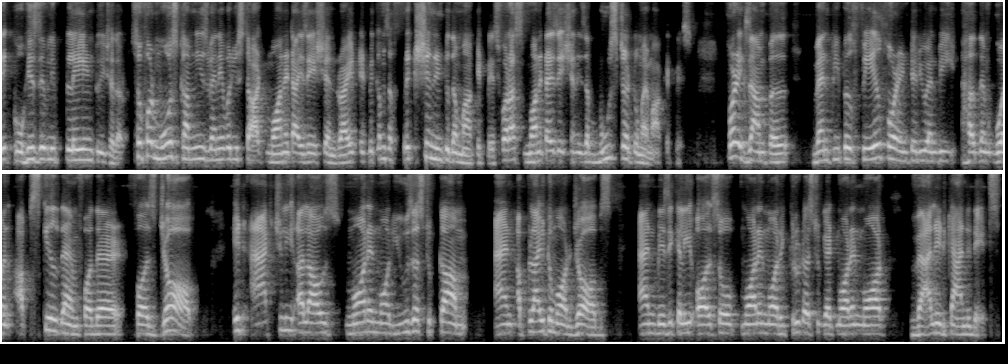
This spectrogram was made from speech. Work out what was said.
They cohesively play into each other. So for most companies, whenever you start monetization, right, it becomes a friction into the marketplace. For us, monetization is a booster to my marketplace. For example, when people fail for interview and we help them go and upskill them for their first job, it actually allows more and more users to come and apply to more jobs and basically also more and more recruiters to get more and more valid candidates.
